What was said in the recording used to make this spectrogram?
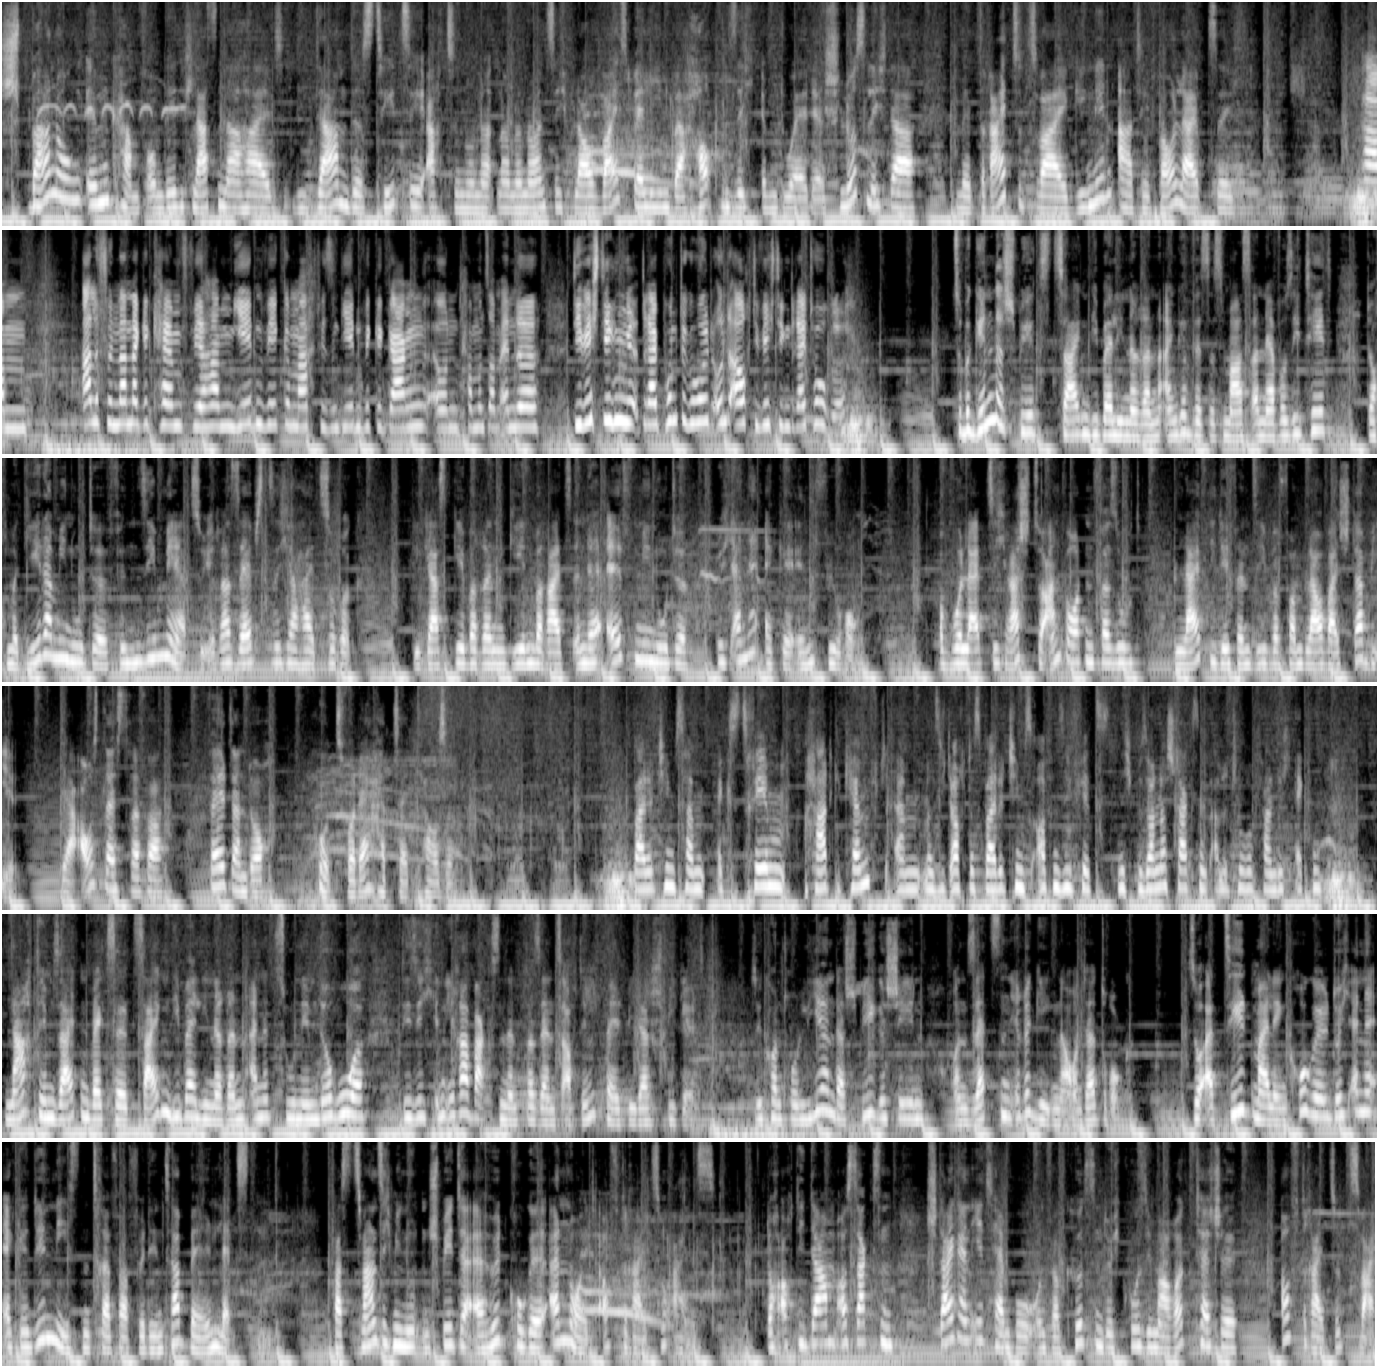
Spannung im Kampf um den Klassenerhalt. Die Damen des TC 1899 Blau-Weiß Berlin behaupten sich im Duell der Schlusslichter mit 3 zu 2 gegen den ATV Leipzig. Haben alle füreinander gekämpft, wir haben jeden Weg gemacht, wir sind jeden Weg gegangen und haben uns am Ende die wichtigen drei Punkte geholt und auch die wichtigen drei Tore. Zu Beginn des Spiels zeigen die Berlinerinnen ein gewisses Maß an Nervosität, doch mit jeder Minute finden sie mehr zu ihrer Selbstsicherheit zurück. Die Gastgeberinnen gehen bereits in der elften Minute durch eine Ecke in Führung. Obwohl Leipzig rasch zu antworten versucht, bleibt die Defensive von Blau-Weiß stabil. Der Ausgleichstreffer fällt dann doch kurz vor der Halbzeitpause. Beide Teams haben extrem hart gekämpft. Ähm, man sieht auch, dass beide Teams offensiv jetzt nicht besonders stark sind. Alle Tore fallen durch Ecken. Nach dem Seitenwechsel zeigen die Berlinerinnen eine zunehmende Ruhe, die sich in ihrer wachsenden Präsenz auf dem Feld widerspiegelt. Sie kontrollieren das Spielgeschehen und setzen ihre Gegner unter Druck. So erzielt Meiling Krugel durch eine Ecke den nächsten Treffer für den Tabellenletzten. Fast 20 Minuten später erhöht Krugel erneut auf 3 zu 1. Doch auch die Damen aus Sachsen steigern ihr Tempo und verkürzen durch Cosima Röckteschel auf 3 zu 2.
